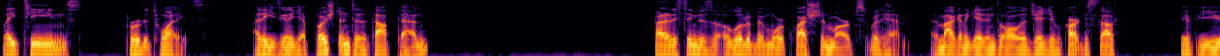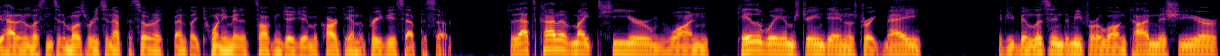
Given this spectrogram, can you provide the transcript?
late teens through the 20s. I think he's going to get pushed into the top 10. But I just think there's a little bit more question marks with him. And I'm not going to get into all the JJ McCarthy stuff. If you hadn't listened to the most recent episode, I spent like 20 minutes talking JJ McCarthy on the previous episode. So that's kind of my tier one. Caleb Williams, Jayden Daniels, Drake Maye. If you've been listening to me for a long time this year,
